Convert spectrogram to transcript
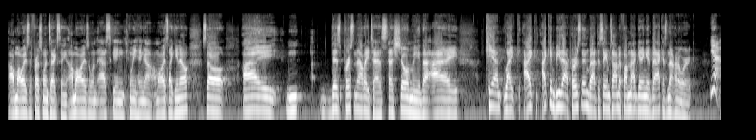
I'm always the first one texting. I'm always the one asking, can we hang out? I'm always like, you know. So I, this personality test has shown me that I can't like I I can be that person, but at the same time, if I'm not getting it back, it's not gonna work. Yeah,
